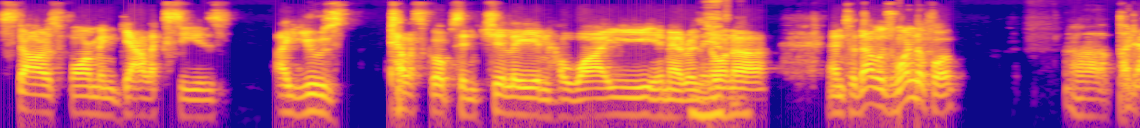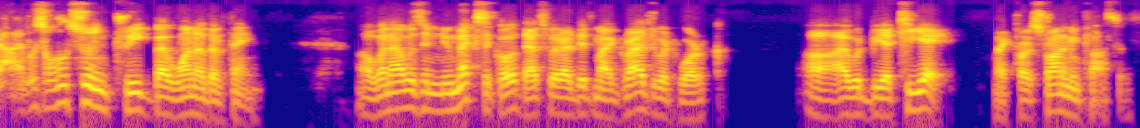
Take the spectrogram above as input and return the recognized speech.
stars form in galaxies. I used telescopes in Chile, in Hawaii, in Arizona. Amazing. And so that was wonderful. Uh, but I was also intrigued by one other thing. Uh, when I was in New Mexico, that's where I did my graduate work. Uh, I would be a TA, like for astronomy classes.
